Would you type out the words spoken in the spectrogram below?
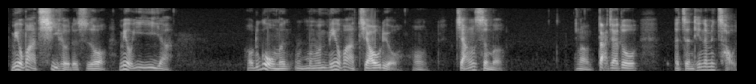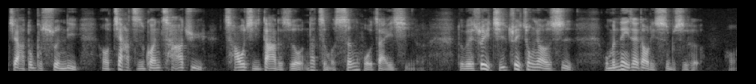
没有办法契合的时候，没有意义啊！哦，如果我们我们没有办法交流哦，讲什么啊？大家都呃整天那边吵架都不顺利哦，价值观差距超级大的时候，那怎么生活在一起呢？对不对？所以其实最重要的是，我们内在到底适不适合哦？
